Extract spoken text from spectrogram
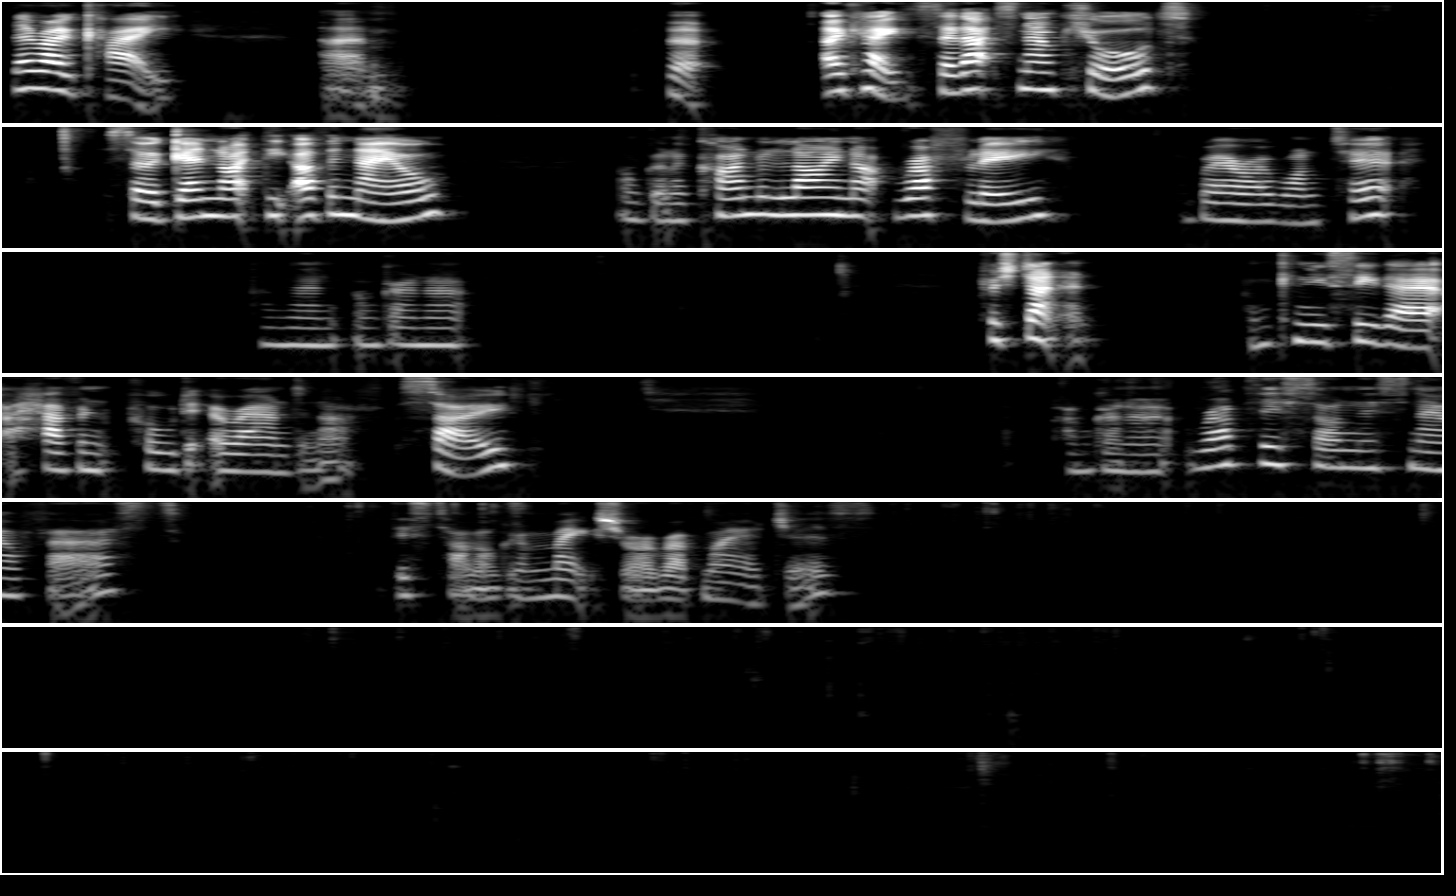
they're okay. Um, but, okay, so that's now cured. So again, like the other nail, I'm going to kind of line up roughly where I want it and then I'm to push down and, can you see there I haven't pulled it around enough. So I'm to rub this on this nail first. This time I'm to make sure I rub my edges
